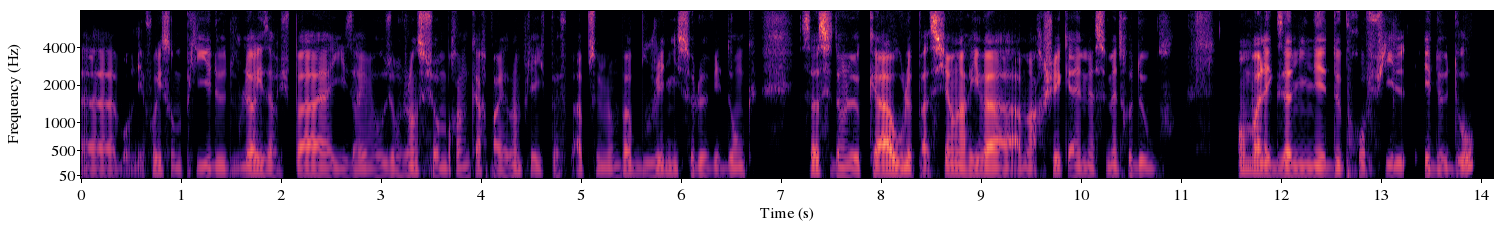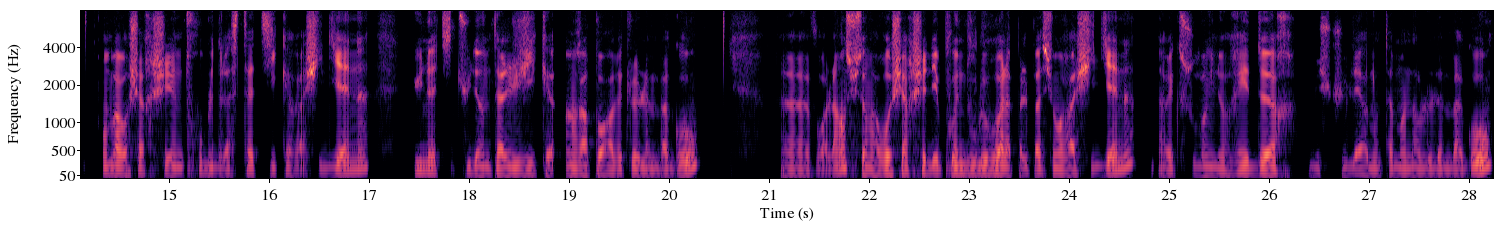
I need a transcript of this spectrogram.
Heu, bon, des fois, ils sont pliés de douleur, ils arrivent pas ils arrivent aux urgences sur un brancard, par exemple, et ils peuvent absolument pas bouger ni se lever. Donc ça, c'est dans le cas où le patient arrive à marcher quand même et à se mettre debout. On va l'examiner de profil et de dos. On va rechercher un trouble de la statique rachidienne, une attitude antalgique en rapport avec le lumbago. Heu, voilà. Ensuite, on va rechercher des points douloureux à la palpation rachidienne, avec souvent une raideur musculaire, notamment dans le lumbago.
